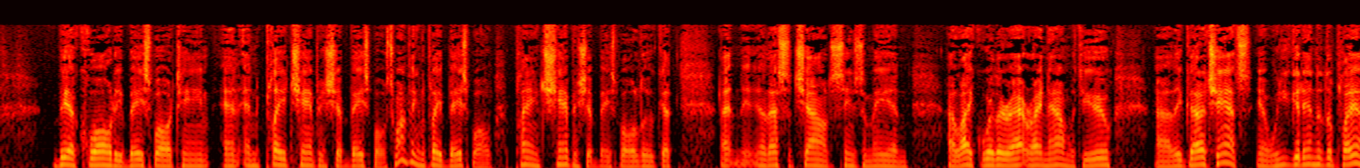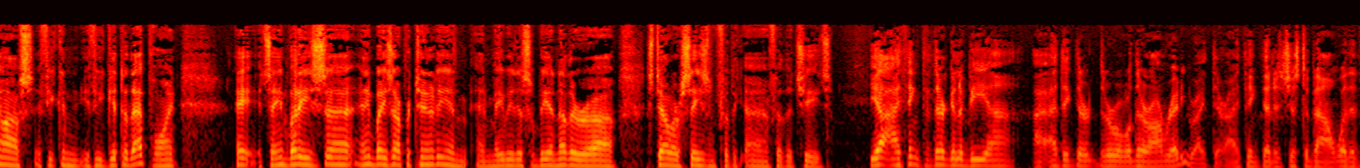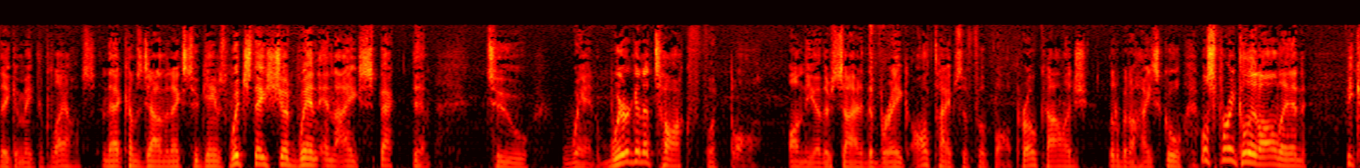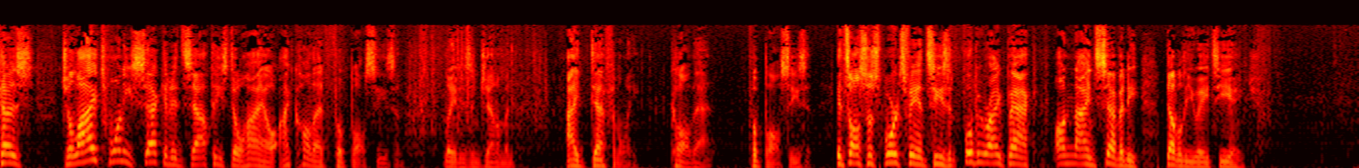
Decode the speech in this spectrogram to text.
be a quality baseball team and, and play championship baseball. It's one thing to play baseball, playing championship baseball, Luke. That, that you know, that's the challenge, seems to me. And I like where they're at right now with you. Uh, they've got a chance. You know, when you get into the playoffs, if you can, if you get to that point, hey, it's anybody's uh, anybody's opportunity, and, and maybe this will be another uh, stellar season for the uh, for the Cheats. Yeah, I think that they're going to be. Uh, I think they're they're they're already right there. I think that it's just about whether they can make the playoffs, and that comes down to the next two games, which they should win, and I expect them to win. We're going to talk football on the other side of the break. All types of football, pro, college, a little bit of high school. We'll sprinkle it all in because July 22nd in Southeast Ohio, I call that football season, ladies and gentlemen. I definitely call that football season. It's also sports fan season. We'll be right back on 970 WATH.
